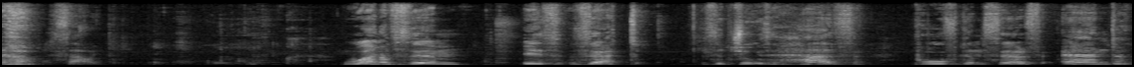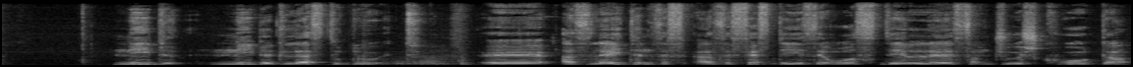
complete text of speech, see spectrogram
sorry, one of them is that the Jews have proved themselves and need, needed less to do it. Uh, as late in the, as the 50s, there was still uh, some Jewish quota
